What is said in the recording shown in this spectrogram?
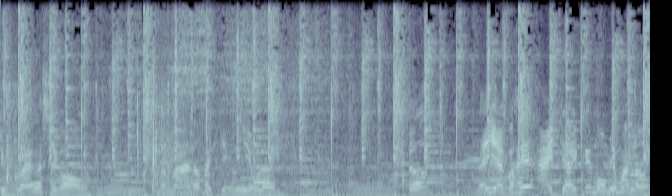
trực quán ở Sài Gòn. Trong năm nay nó phát triển nhiều lên. Đó nãy giờ có thấy ai chơi cái môn giống anh không?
